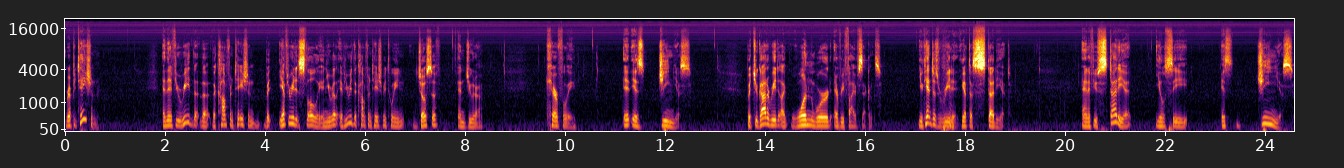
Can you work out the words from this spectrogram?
reputation. And then if you read the, the, the confrontation, but you have to read it slowly, and you really, if you read the confrontation between Joseph and Judah carefully, it is genius. But you got to read it like one word every five seconds. You can't just read hmm. it, you have to study it. And if you study it, you'll see it's genius.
